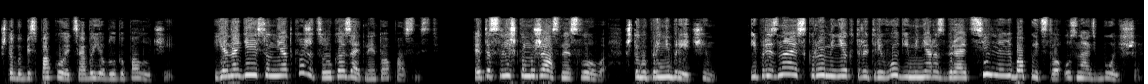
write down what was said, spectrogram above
чтобы беспокоиться об ее благополучии, я надеюсь, он не откажется указать на эту опасность. Это слишком ужасное слово, чтобы пренебречь им, и, признаюсь, кроме некоторой тревоги, меня разбирает сильное любопытство узнать больше.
